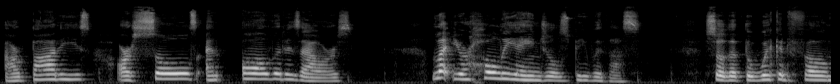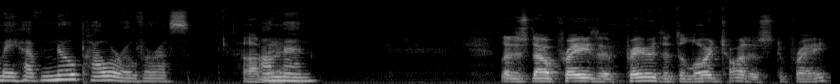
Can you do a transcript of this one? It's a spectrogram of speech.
our bodies, our souls, and all that is ours. Let your holy angels be with us, so that the wicked foe may have no power over us. Amen. Amen. Let us now pray the prayer that the Lord taught us to pray.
